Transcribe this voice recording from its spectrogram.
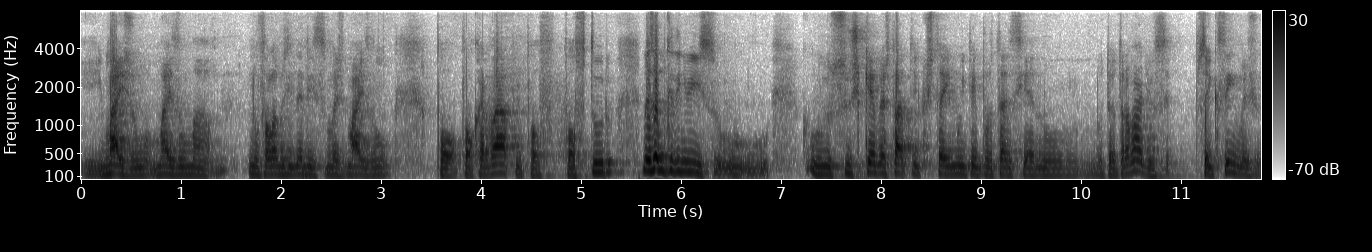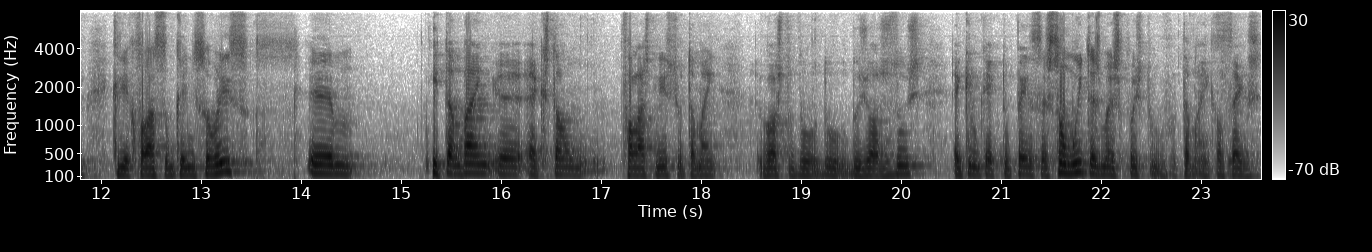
e mais, um, mais uma, não falamos ainda disso, mas mais um para o, para o cardápio, para o, para o, futuro. Mas é um bocadinho isso. O, os esquemas táticos têm muita importância no, no teu trabalho, sei, sei, que sim, mas queria que falasse um bocadinho sobre isso. Um, e também eh, a questão, falaste nisso, eu também gosto do, do, do, Jorge Jesus, aquilo que é que tu pensas, são muitas, mas depois tu também consegues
